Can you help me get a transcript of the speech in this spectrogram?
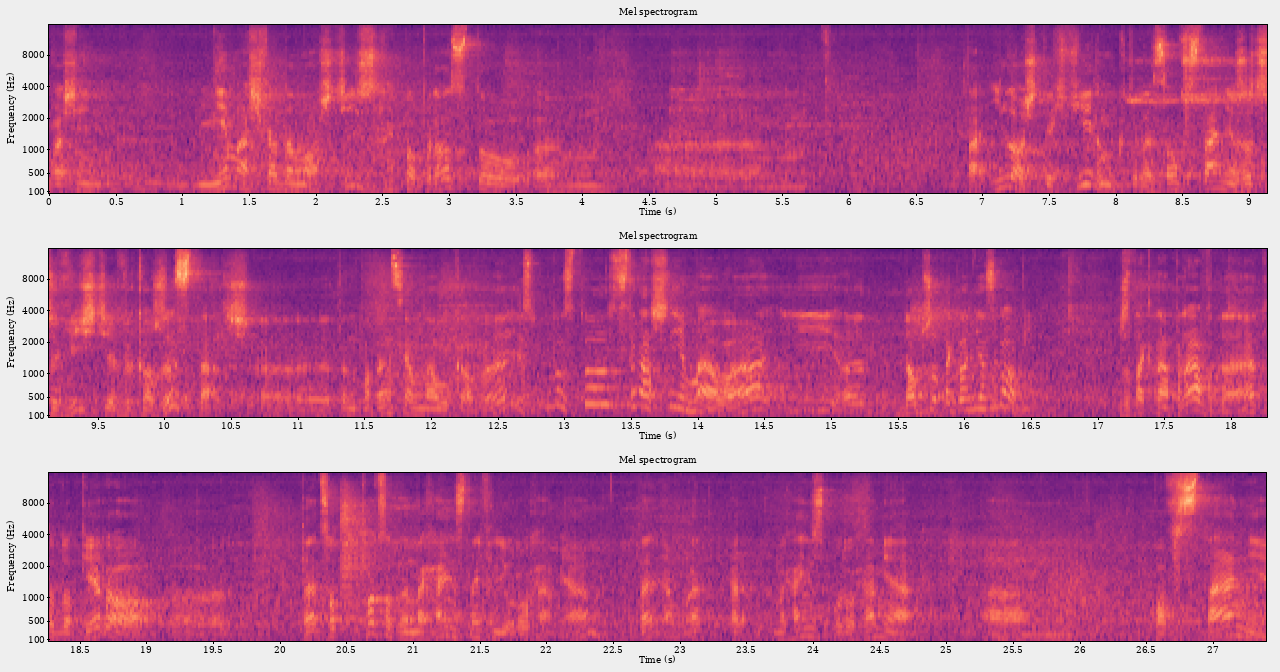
właśnie nie ma świadomości, że po prostu ta ilość tych firm, które są w stanie rzeczywiście wykorzystać e, ten potencjał naukowy jest po prostu strasznie mała i e, dobrze tego nie zrobi. Że tak naprawdę to dopiero e, te, co, to, co ten mechanizm w tej chwili uruchamia, ten mechanizm uruchamia em, powstanie e,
